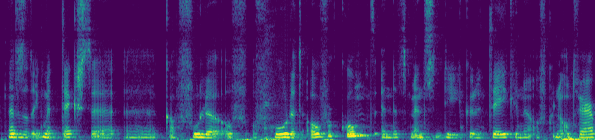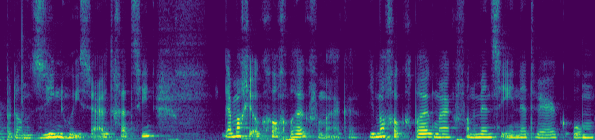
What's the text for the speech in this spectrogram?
Net als dat ik met teksten uh, kan voelen of, of hoe het overkomt. En dat mensen die kunnen tekenen of kunnen ontwerpen dan zien hoe iets eruit gaat zien. daar mag je ook gewoon gebruik van maken. Je mag ook gebruik maken van de mensen in je netwerk om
